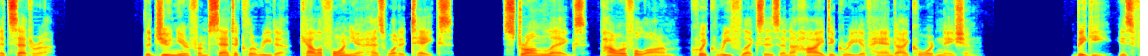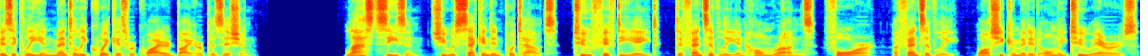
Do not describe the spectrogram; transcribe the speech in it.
etc. The junior from Santa Clarita, California has what it takes strong legs, powerful arm, quick reflexes, and a high degree of hand eye coordination. Biggie is physically and mentally quick as required by her position. Last season, she was second in putouts, 258, defensively and home runs, 4, offensively, while she committed only two errors.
